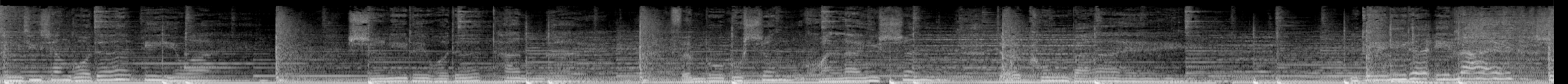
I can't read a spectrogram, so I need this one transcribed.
曾经想过的意外。奋不顾身换来一生的空白。对你的依赖，收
